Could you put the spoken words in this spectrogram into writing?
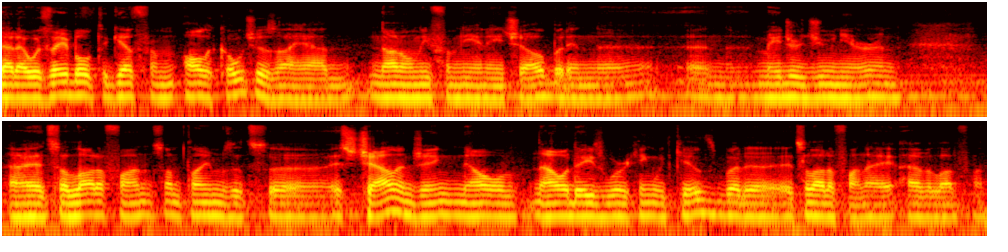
that I was able to get from all the coaches I had, not only from the NHL but in, uh, in major junior and it's a lot of fun. Sometimes it's uh, it's challenging now nowadays working with kids, but uh, it's a lot of fun. I have a lot of fun.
